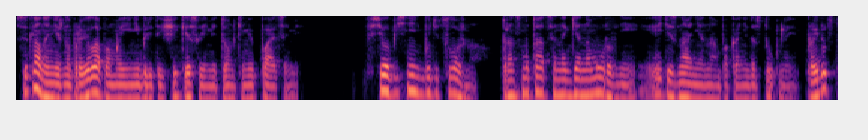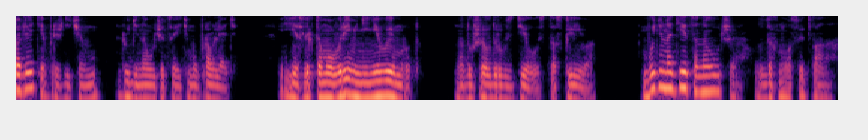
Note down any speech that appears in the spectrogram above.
Светлана нежно провела по моей небритой щеке своими тонкими пальцами. Все объяснить будет сложно. Трансмутация на генном уровне, эти знания нам пока недоступны. Пройдут столетия, прежде чем люди научатся этим управлять. Если к тому времени не вымрут. На душе вдруг сделалось тоскливо. Будем надеяться на лучшее, вздохнула Светлана.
